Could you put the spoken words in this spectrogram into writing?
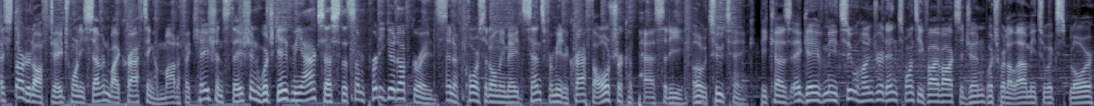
I started off day 27 by crafting a modification station, which gave me access to some pretty good upgrades. And of course, it only made sense for me to craft the ultra capacity O2 tank, because it gave me 225 oxygen, which would allow me to explore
